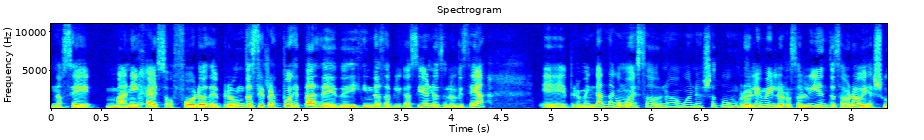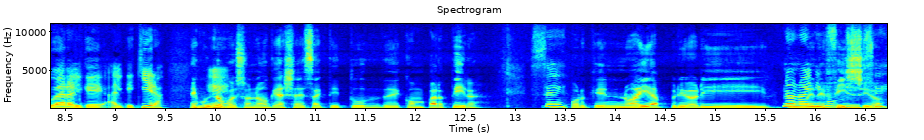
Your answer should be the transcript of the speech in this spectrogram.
no sé, maneja esos foros de preguntas y respuestas de distintas aplicaciones o lo que sea. Eh, pero me encanta como eso, no, bueno, yo tuve un problema y lo resolví, entonces ahora voy a ayudar al que, al que quiera. Es muy loco eh, eso, ¿no? Que haya esa actitud de compartir. Sí. Porque no hay a priori un beneficio.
